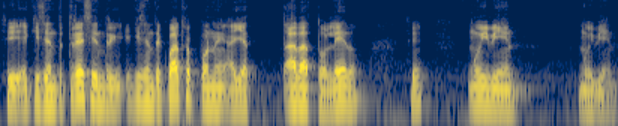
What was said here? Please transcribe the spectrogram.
¿Sí? X entre 3 y entre, X entre 4 pone allá Ada Toledo, ¿sí? Muy bien, muy bien.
